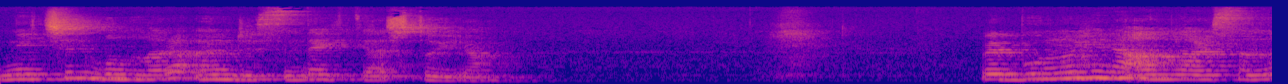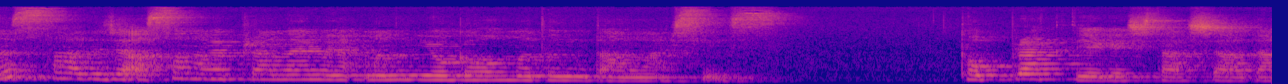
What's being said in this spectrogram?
niçin bunlara öncesinde ihtiyaç duyuyor? Ve bunu yine anlarsanız sadece asana ve pranayama yapmanın yoga olmadığını da anlarsınız. Toprak diye geçti aşağıda.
